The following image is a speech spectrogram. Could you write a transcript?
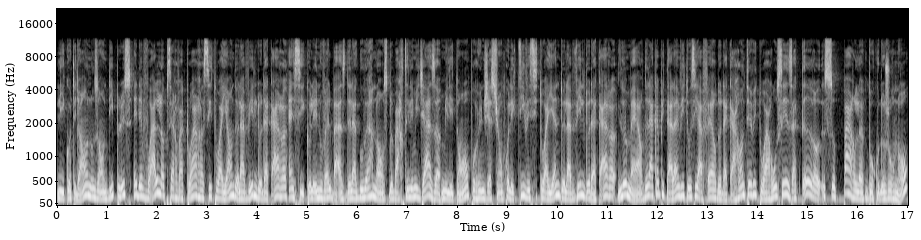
Les quotidiens nous en dit plus et dévoile l'Observatoire citoyen de la ville de Dakar, ainsi que les nouvelles bases de la gouvernance de Barthélémy Diaz. Militant pour une gestion collective et citoyenne de la ville de Dakar, le maire de la capitale invite aussi à faire de Dakar un territoire où ses acteurs se parlent. Beaucoup de journaux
